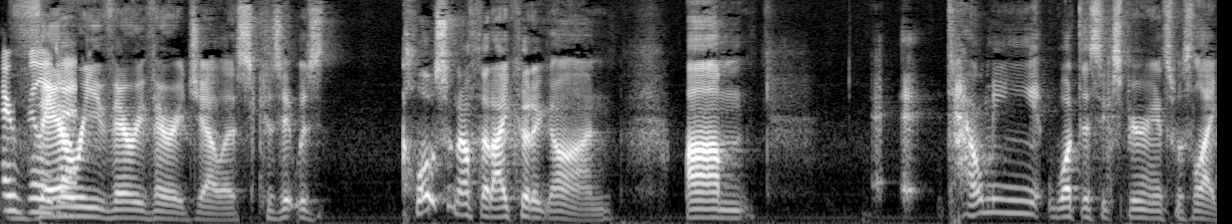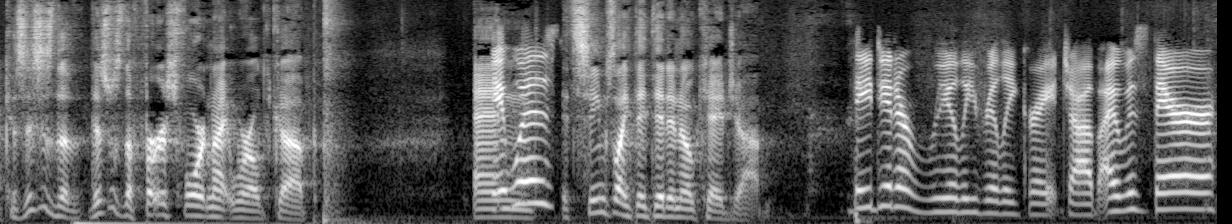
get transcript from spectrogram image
really very, very, very jealous because it was close enough that I could have gone. Um, tell me what this experience was like because this is the this was the first Fortnite World Cup, and It was- It seems like they did an okay job. They did a really, really great job. I was there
